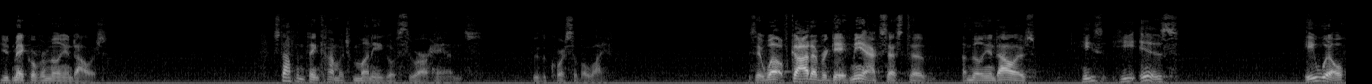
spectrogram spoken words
you'd make over a million dollars. Stop and think how much money goes through our hands through the course of a life. You say, well, if God ever gave me access to a million dollars, he is. He will.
